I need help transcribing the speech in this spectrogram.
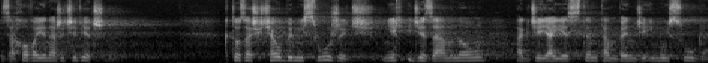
zachowa je na życie wieczne. Kto zaś chciałby mi służyć, niech idzie za mną, a gdzie ja jestem, tam będzie i mój sługa.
